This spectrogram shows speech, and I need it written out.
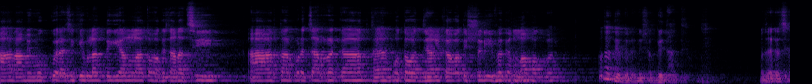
আর আমি মুখ করে আছি কিবলার দিকে, আল্লাহ তোমাকে জানাচ্ছি। আর তারপরে চার রাকাত হ্যাঁ মোতাওয়াজ্জাহাল কাবাতি শরীফ হাতে আল্লাহু আকবার। কোথা থেকে পেলেন এসব বিধাত বোঝা গেছে?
